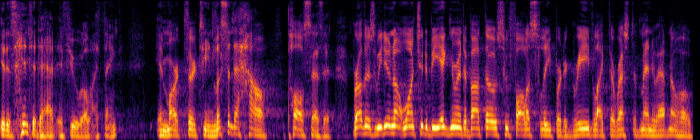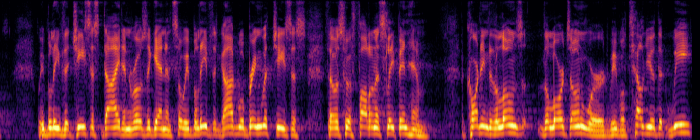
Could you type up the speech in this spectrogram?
it is hinted at, if you will, I think, in Mark 13. Listen to how Paul says it. Brothers, we do not want you to be ignorant about those who fall asleep or to grieve like the rest of men who have no hope. We believe that Jesus died and rose again, and so we believe that God will bring with Jesus those who have fallen asleep in him. According to the, Lord's own word, we will tell you that we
